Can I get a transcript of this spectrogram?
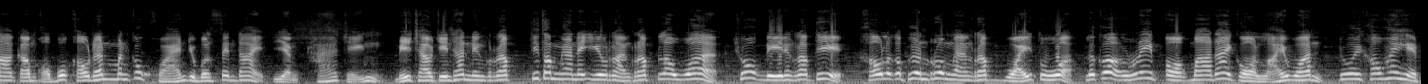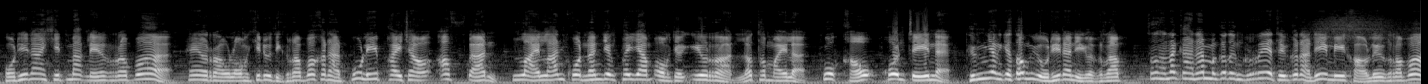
ตากรรมของพวกเขานั้นมันก็แขวนอยู่บนเส้นได้อย่างแท้จริง มีชาวจีนท่านหนึ่งครับ ที่ทำงานในอิหร่านครับเล่าว่าโชคดีนะครับที่เขาแล้วก็เพื่อนร่วมงานครับไหวตัว แล้วก็รีบออกมาได้ก่อนหลายวัน โดยเขาให้เหตุผลที่น่าคิดมากเลยนะครับว่า ให้เราลองคิดดูสิครับว่าขนาดผู้ลี้ภัยชาวอัฟกัน หลายล้านคนนั้นยังพยายามออกจากอิหร่านแล้วทำไมล่ะ พวกเขาคนจีนน่ะถึงยังจะต้องอยู่ที่นั่นอีกล่ะครับ สถานการณ์นั้นมันก็ตึงเครียดถึงขนาดที่มีข่าวลือครับว่า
